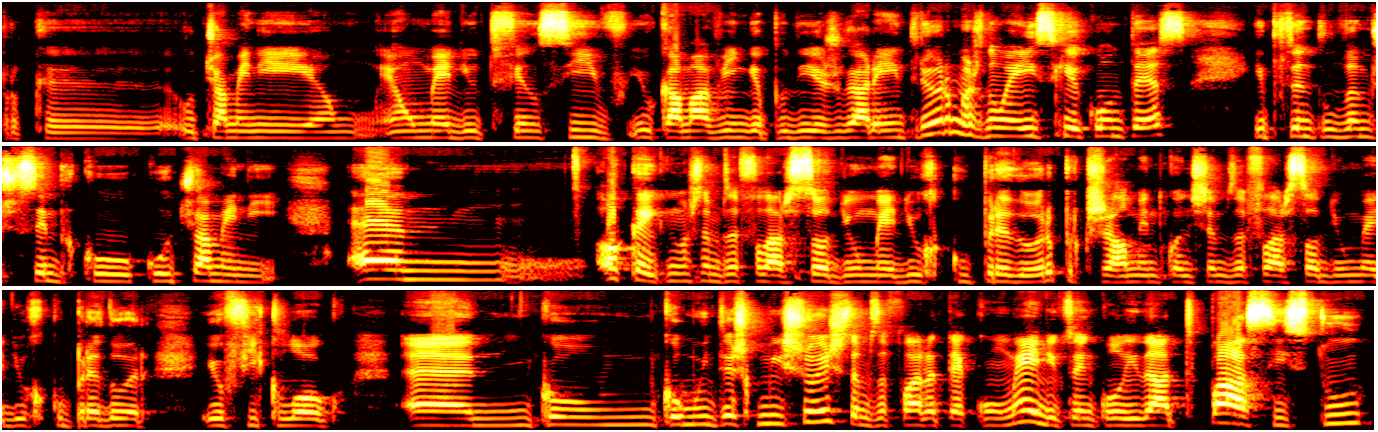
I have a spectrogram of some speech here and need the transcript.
porque o Chamini é um, é um médio defensivo e o Camavinga podia jogar em interior, mas não é isso que acontece e, portanto, levamos sempre com, com o Chamini. Um, ok, que nós estamos a falar só de um médio recuperador, porque geralmente quando estamos a falar só de um médio recuperador eu fico logo um, com, com muitas comissões, estamos a falar até com um médio que tem qualidade de passe, isso tudo,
